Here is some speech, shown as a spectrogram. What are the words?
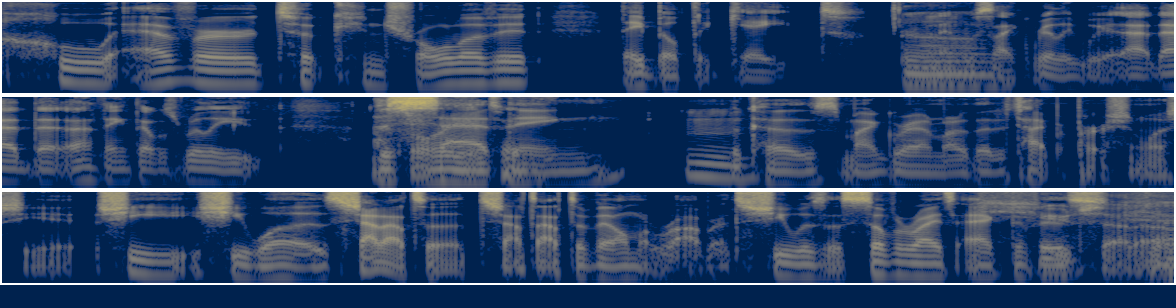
whoever took control of it, they built a gate, and it was Oh. like really weird. That, that, that I think that was really a sad thing Mm. because my grandmother, the type of person was she she she was. Shout out to shout out to Velma Roberts. She was a civil rights Huge activist shout Yeah.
